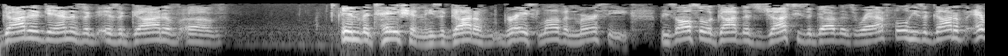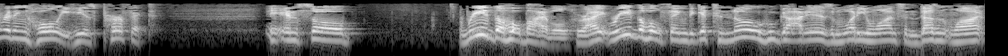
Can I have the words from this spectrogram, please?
God again is a is a God of, of invitation. He's a God of grace, love, and mercy. But he's also a God that's just. He's a God that's wrathful. He's a God of everything holy. He is perfect. And so read the whole Bible, right? Read the whole thing to get to know who God is and what he wants and doesn't want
